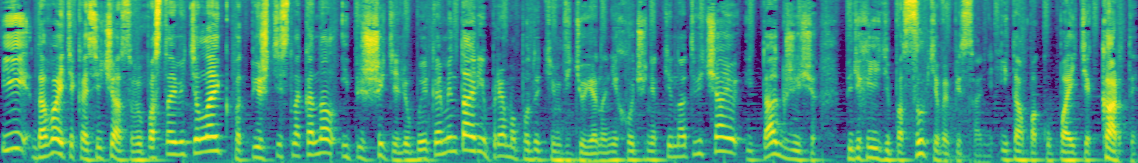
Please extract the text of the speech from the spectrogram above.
И давайте-ка сейчас вы поставите лайк, подпишитесь на канал и пишите любые комментарии прямо под этим видео. Я на них очень активно отвечаю. И также еще переходите по ссылке в описании и там покупайте карты.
